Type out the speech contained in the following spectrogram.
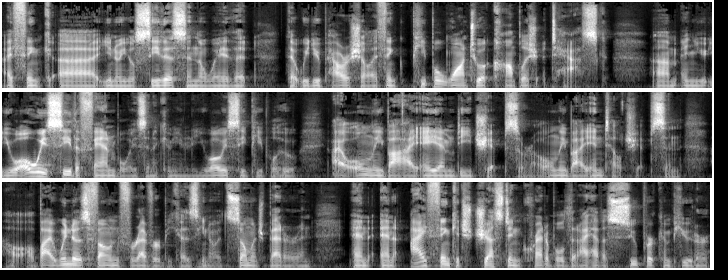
I think, uh, you know, you'll see this in the way that, that we do PowerShell. I think people want to accomplish a task. Um, and you, you always see the fanboys in a community. You always see people who I'll only buy AMD chips or I'll only buy Intel chips and I'll, I'll buy Windows Phone forever because, you know, it's so much better. And, and, and I think it's just incredible that I have a supercomputer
